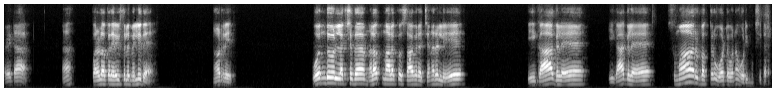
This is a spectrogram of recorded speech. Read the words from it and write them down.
ರೈಟಾ ಹ ಪರಲೋಕದ ಎರುಸಲೆಮ್ ಎಲ್ಲಿದೆ? ನೋಡ್ರಿ. ಒಂದು ಲಕ್ಷದ ನಲವತ್ನಾಲ್ಕು ಸಾವಿರ ಜನರಲ್ಲಿ ಈಗಾಗಲೇ ಈಗಾಗಲೇ ಸುಮಾರು ಭಕ್ತರು ಓಟವನ್ನು ಓಡಿ ಮುಗಿಸಿದ್ದಾರೆ.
